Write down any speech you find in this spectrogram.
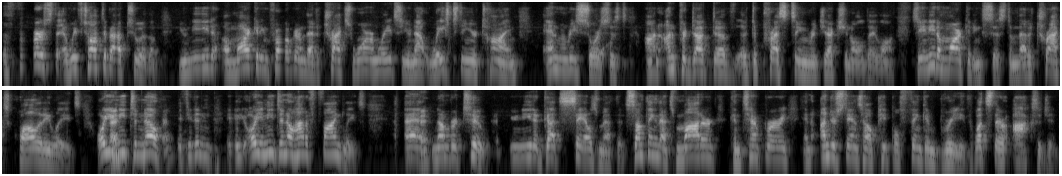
The first, and we've talked about two of them. You need a marketing program that attracts warm leads, so you're not wasting your time and resources on unproductive, uh, depressing rejection all day long. So you need a marketing system that attracts quality leads, or you Okay. need to know if you didn't, or you need to know how to find leads. And Okay. number two, you need a gut sales method, something that's modern, contemporary, and understands how people think and breathe. What's their oxygen?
